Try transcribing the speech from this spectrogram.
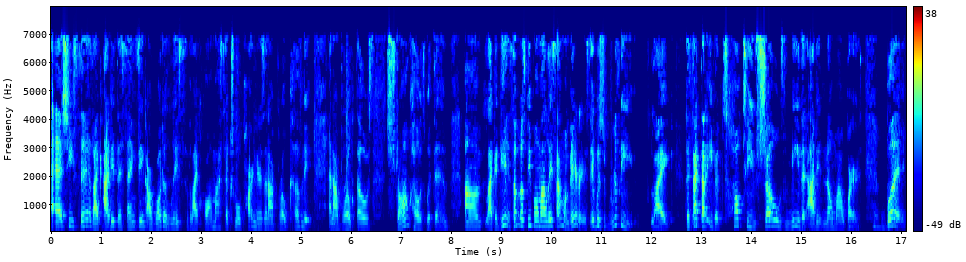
as she said, like I did the same thing. I wrote a list of like all my sexual partners and I broke covenant and I broke those strongholds with them. Um, like again, some of those people on my list, I'm embarrassed. It was really like the fact that I even talked to you shows me that I didn't know my worth. Mm. But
